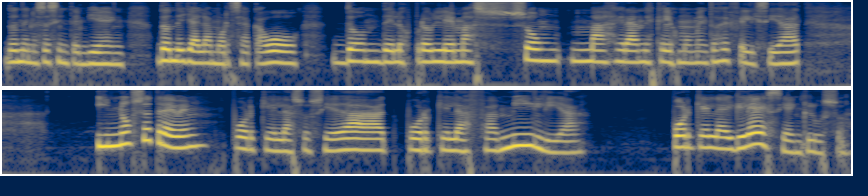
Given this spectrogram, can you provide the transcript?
donde no se sienten bien, donde ya el amor se acabó, donde los problemas son más grandes que los momentos de felicidad. Y no se atreven porque la sociedad, porque la familia, porque la iglesia incluso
